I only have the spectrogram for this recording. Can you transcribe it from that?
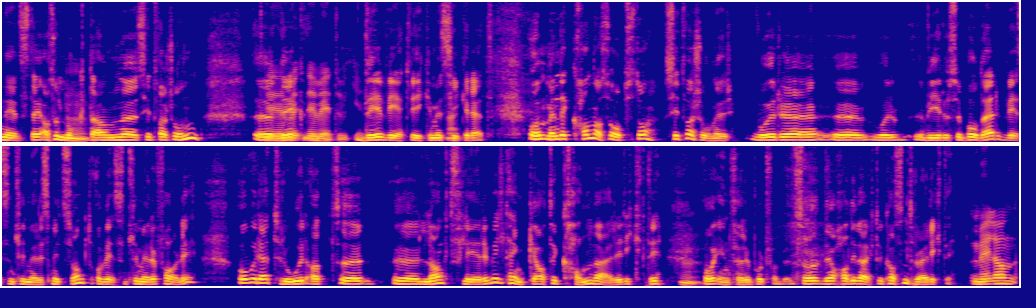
nedsteng, altså mm. lockdown-situasjonen, det, det, vet vi ikke. Det vet vi ikke med sikkerhet. Og, men det kan altså oppstå situasjoner hvor, hvor, viruset både er vesentlig mer smittsomt og vesentlig mer farlig, og hvor jeg tror at langt flere vil tenke at det kan være riktig mm. å innføre portforbud. Så det å ha det i verktøykassen tror jeg er riktig. Mæland,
